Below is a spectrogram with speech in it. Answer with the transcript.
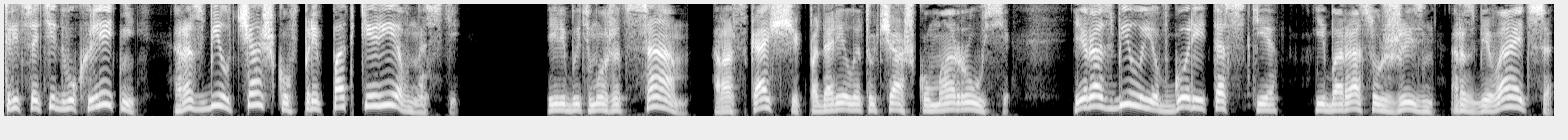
32-летний, разбил чашку в припадке ревности. Или, быть может, сам рассказчик подарил эту чашку Марусе и разбил ее в горе и тоске, ибо раз уж жизнь разбивается,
